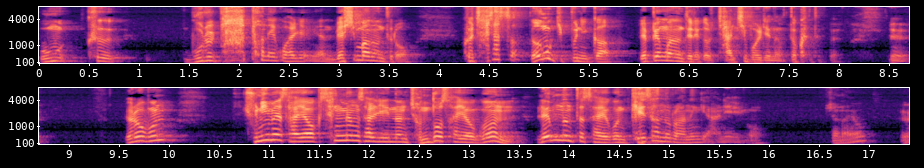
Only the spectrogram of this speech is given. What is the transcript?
우물, 그 물을 다 퍼내고 하려면 몇십만 원 들어. 그걸 찾았어. 너무 기쁘니까 몇백만 원 들으니까 잔치 벌리는 거예요. 네. 여러분, 주님의 사역, 생명 살리는 전도 사역은, remnant 사역은 계산으로 하는 게 아니에요. 그렇잖아요? 네.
